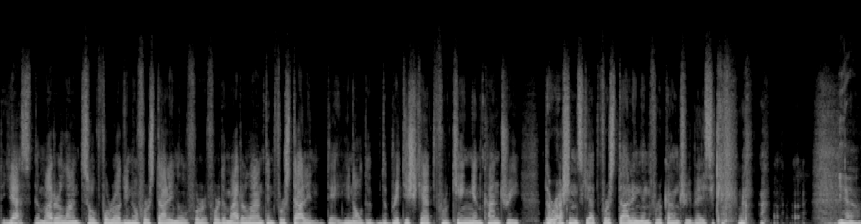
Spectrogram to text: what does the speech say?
Yes, the motherland. So for Rodino, for Stalin, for, for the motherland and for Stalin, they, you know, the, the British had for king and country, the Russians had for Stalin and for country, basically. yeah.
